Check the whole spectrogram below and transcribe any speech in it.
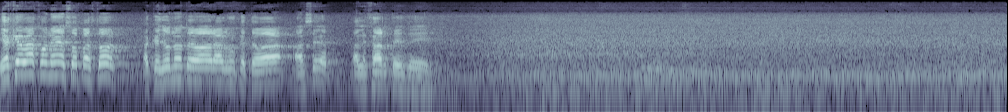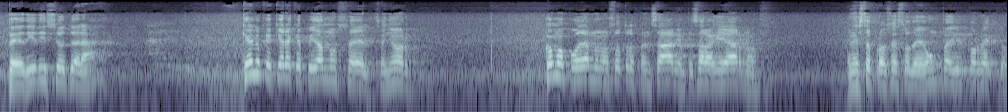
¿Y a qué va con eso, pastor? A que Dios no te va a dar algo que te va a hacer alejarte de Él. Pedid y se os dará. ¿Qué es lo que quiere que pidamos a Él, Señor? ¿Cómo podemos nosotros pensar y empezar a guiarnos en este proceso de un pedir correcto?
